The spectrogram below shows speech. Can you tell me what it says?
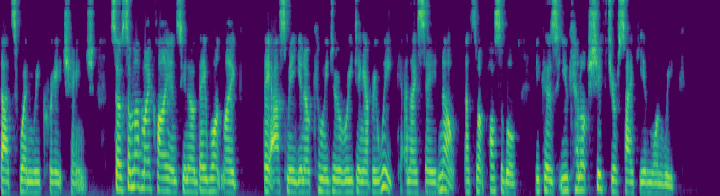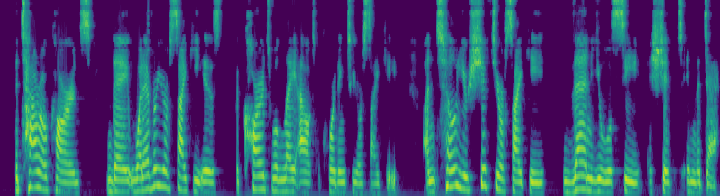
that's when we create change. So some of my clients, you know, they want like, they ask me, you know, can we do a reading every week? And I say, no, that's not possible because you cannot shift your psyche in one week. The tarot cards, they, whatever your psyche is, the cards will lay out according to your psyche. Until you shift your psyche, then you will see a shift in the deck.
